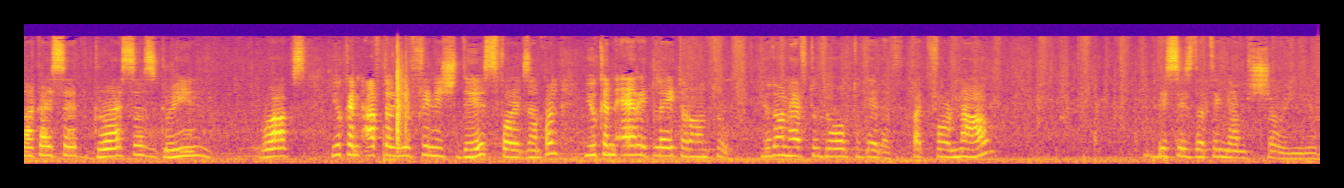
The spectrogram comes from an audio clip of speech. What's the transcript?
like I said grasses green rocks. You can after you finish this for example you can add it later on too. You don't have to do all together. But for now this is the thing I'm showing you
